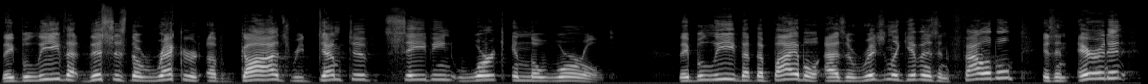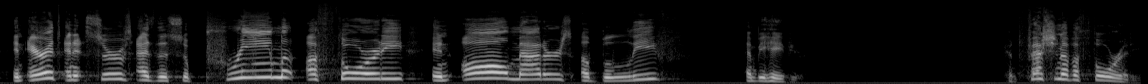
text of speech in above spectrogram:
They believe that this is the record of God's redemptive, saving work in the world. They believe that the Bible, as originally given, is infallible, is inerrant, inerrant, and it serves as the supreme authority in all matters of belief and behavior. Confession of authority.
